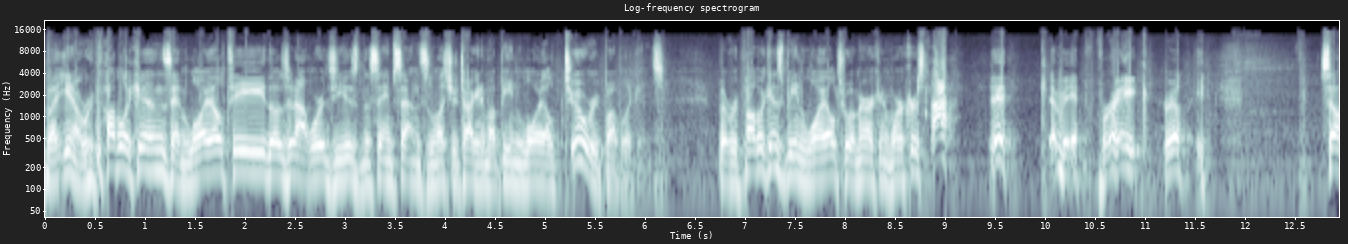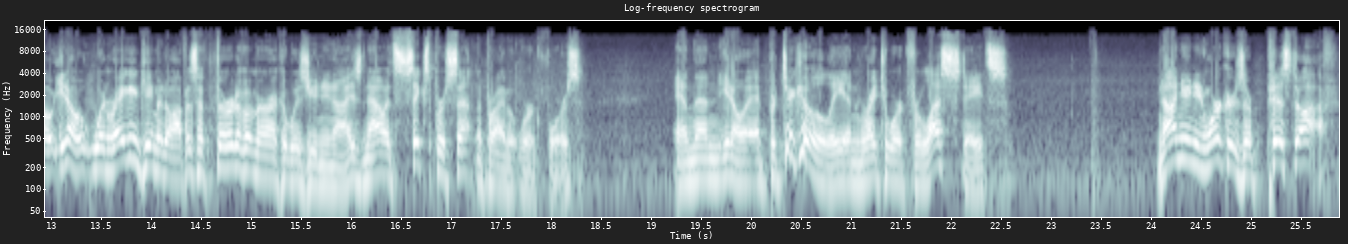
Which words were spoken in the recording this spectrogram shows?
But, you know, Republicans and loyalty, those are not words you use in the same sentence unless you're talking about being loyal to Republicans. But Republicans being loyal to American workers, ha! Give me a break, really. So, you know, when Reagan came into office, a third of America was unionized. Now it's 6% in the private workforce. And then, you know, particularly in right to work for less states, non union workers are pissed off.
